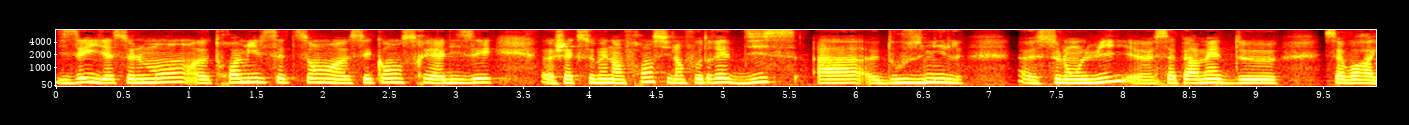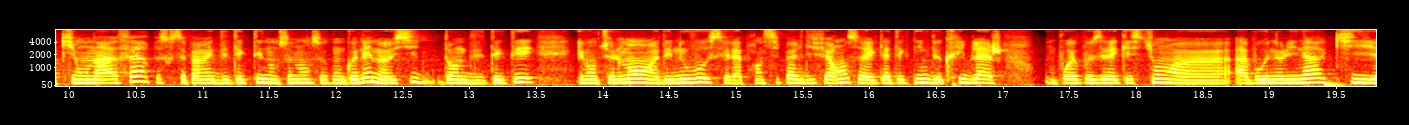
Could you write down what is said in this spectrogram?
disait il y a seulement 3700 séquences réalisées chaque semaine en France. Il en faudrait 10 à 12 000 selon lui. Ça permet de savoir à qui on a faire parce que ça permet de détecter non seulement ce qu'on connaît, mais aussi d'en détecter éventuellement des nouveaux. C'est la principale différence avec la technique de criblage. On pourrait poser la question à Bruno Lina qui,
